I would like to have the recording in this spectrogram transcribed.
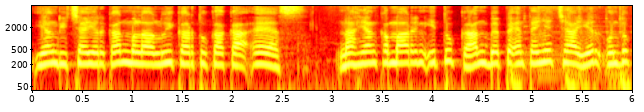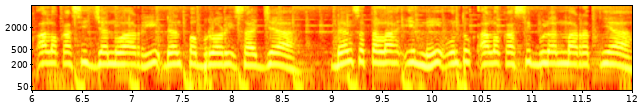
yang dicairkan melalui kartu KKS. Nah yang kemarin itu kan BPNT-nya cair untuk alokasi Januari dan Februari saja. Dan setelah ini untuk alokasi bulan Maretnya.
